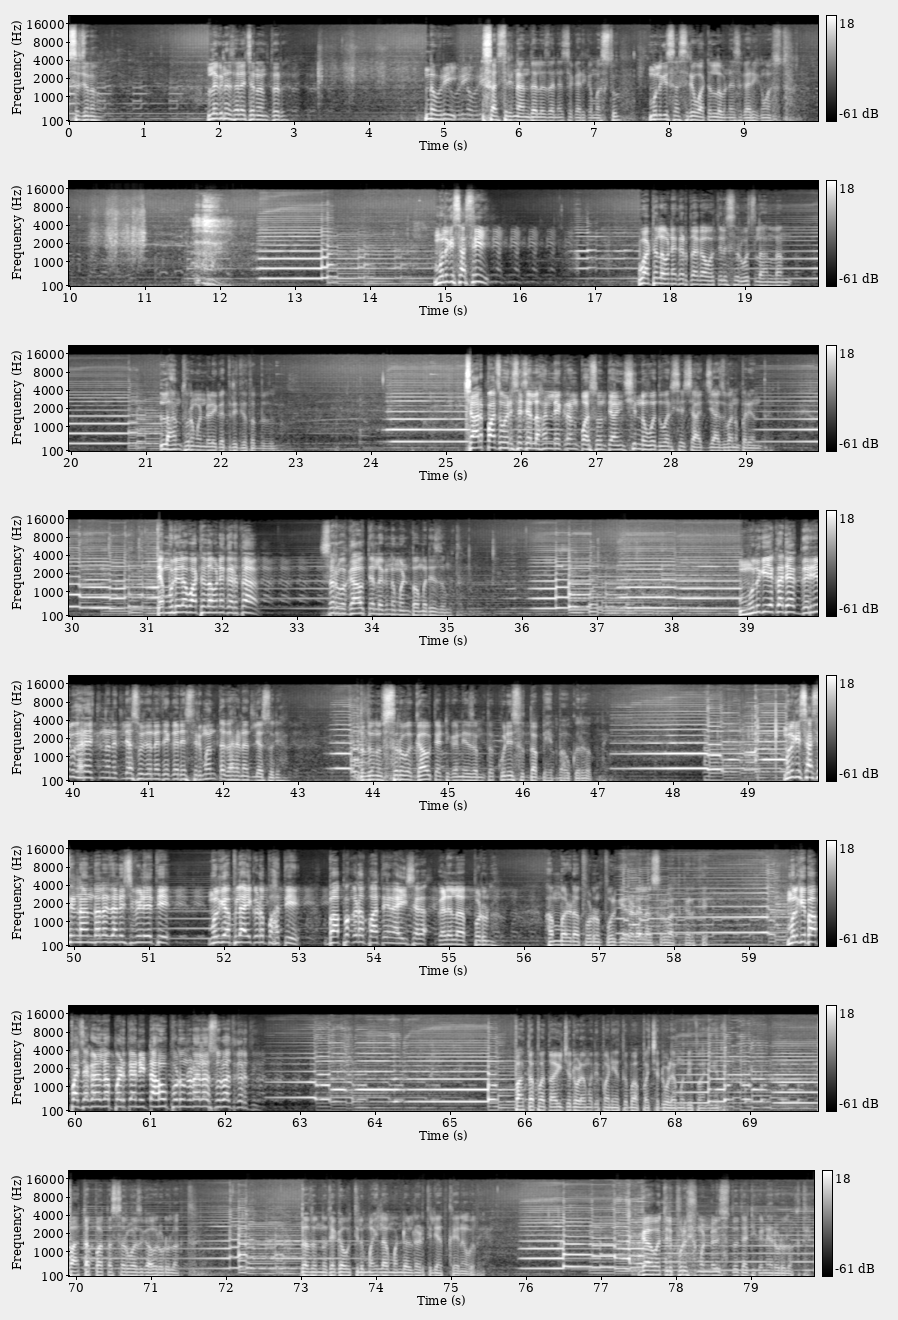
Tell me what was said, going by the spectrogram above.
सजन लग्न झाल्याच्यानंतर नवरी सासरी नांदायला जाण्याचा कार्यक्रम असतो. मुलगी सासरी वाटल लावण्याचा कार्यक्रम असतो. मुलगी सासरी वाट लावण्याकरता गावातील सर्वच लहान लहान लहान थोर मंडळी एकत्रित येतात चार पाच वर्षाच्या लहान लेकरांपासून ते ऐंशी नव्वद वर्षाच्या आजी आजोबांपर्यंत. त्या मुलीला वाट लावण्याकरता सर्व गाव त्या लग्न मंडपामध्ये जमत. मुलगी एखाद्या गरीब घराण्यातली असू द्या नाही एखाद्या श्रीमंत घराण्यातली असू द्या. दादून सर्व गाव त्या ठिकाणी जमतं कुणी सुद्धा भेदभाव करत नाही. मुलगी सासरी नांदाला जाण्याची वेळ येते मुलगी आपल्या आईकडे पाहते बापाकडे पाहते आणि आईच्या गळ्याला पडून हंबरडा फोडून पोरगी रडायला सुरुवात करते. मुलगी बापाच्या गळ्याला पडते आणि टाहो पडून रडायला सुरुवात करते. पाहता पाहता आईच्या डोळ्यामध्ये पाणी येतं बापाच्या डोळ्यामध्ये पाणी येतं. पाहता पाहता सर्वच गाव रडू लागतं. दादांना त्या गावातील महिला मंडळ रडतील यात काही नवलं गावातील पुरुष मंडळी सुद्धा त्या ठिकाणी रडू लागते.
